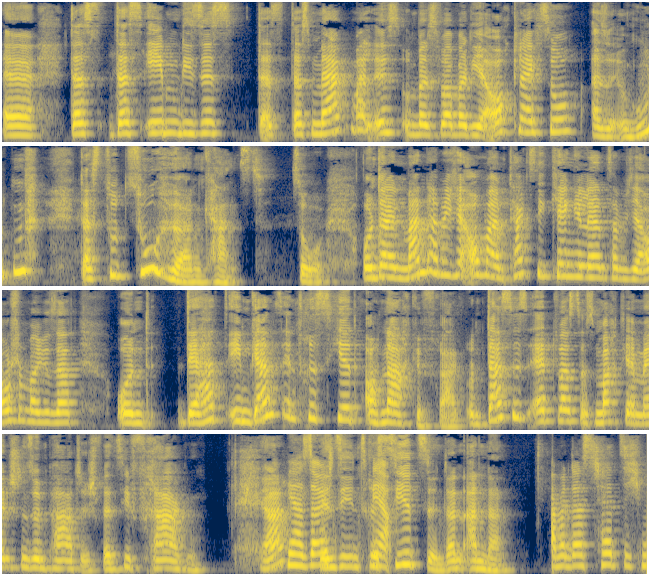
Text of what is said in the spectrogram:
äh, dass, dass eben dieses, dass das Merkmal ist und das war bei dir auch gleich so, also im Guten, dass du zuhören kannst. So. Und deinen Mann habe ich ja auch mal im Taxi kennengelernt, das habe ich ja auch schon mal gesagt. Und der hat eben ganz interessiert auch nachgefragt. Und das ist etwas, das macht ja Menschen sympathisch, wenn sie fragen. Ja, Ja, wenn sie interessiert sind an anderen. Aber das schätze ich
